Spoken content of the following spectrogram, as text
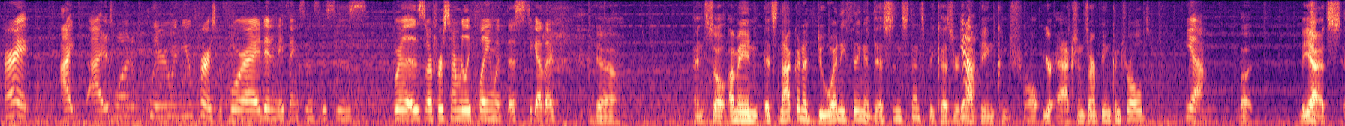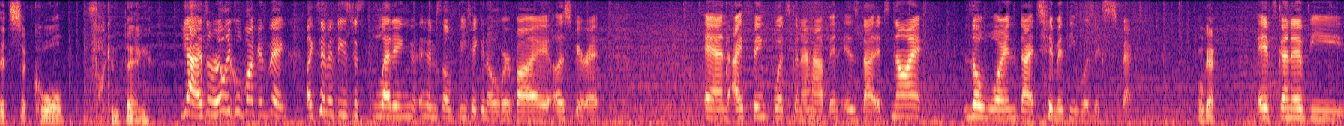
All right. I I just wanted to clear with you first before I did anything, since this is we're this is our first time really playing with this together. yeah. And so, I mean, it's not gonna do anything in this instance because you're Yeah. not being controlled. Your actions aren't being controlled. Yeah. But, but yeah, it's it's a cool fucking thing. Yeah, it's a really cool fucking thing. Like Timothy's just letting himself be taken over by a spirit. And I think what's gonna happen is that it's not the one that Timothy was expecting. Okay. It's gonna be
